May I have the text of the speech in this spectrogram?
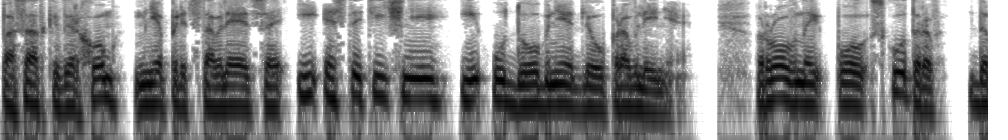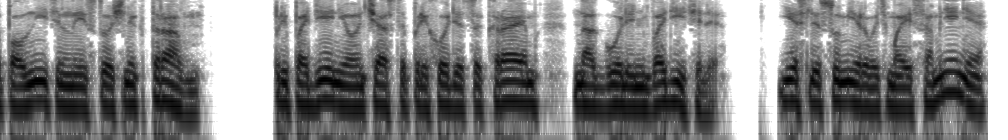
Посадка верхом мне представляется и эстетичнее, и удобнее для управления. Ровный пол скутеров – дополнительный источник травм. При падении он часто приходится краем на голень водителя. Если суммировать мои сомнения,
